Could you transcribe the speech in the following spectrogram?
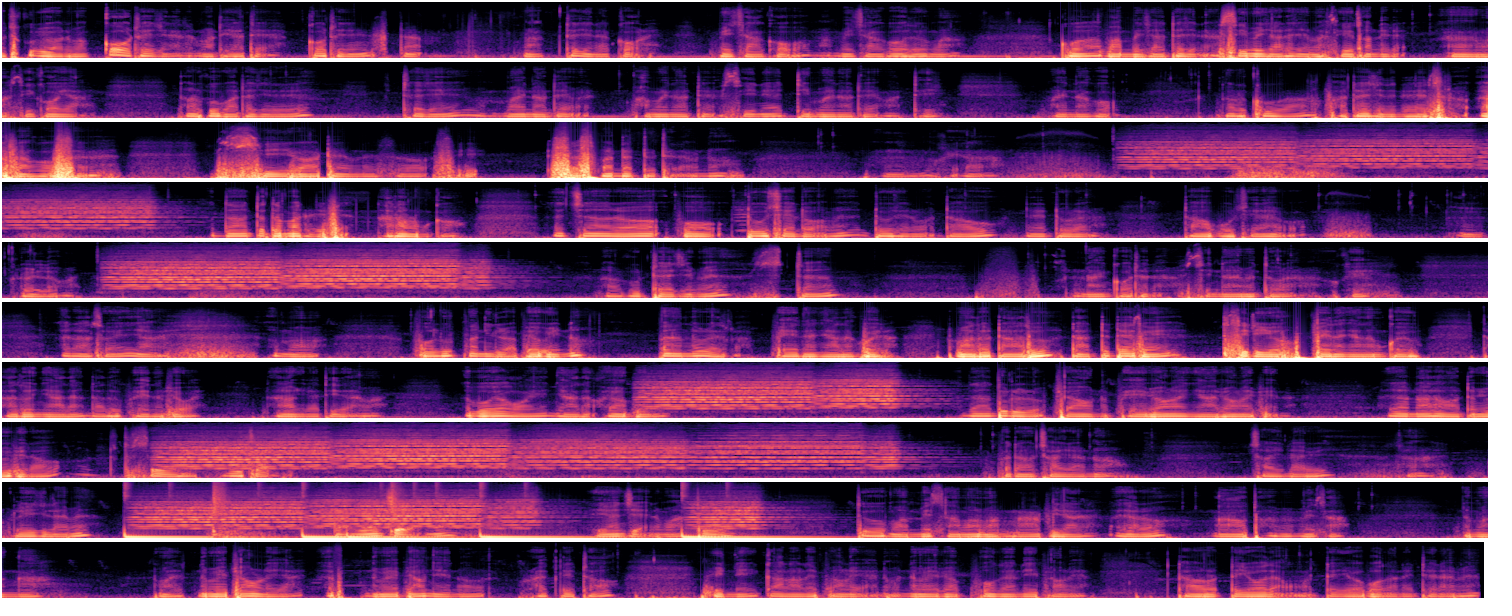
တခုပြောတယ်မှာကော့ထည့်ခြင်းတယ်ဒီမှာတရားထည့်ကော့ထည့်ခြင်းတန်မှာထည့်ခြင်းတယ်ကော့တယ်မေဂျာကော့ပေါ့မှာမေဂျာကော့ဆိုမှာကိုကဗာမေဂျာထည့်ခြင်းတယ်စီမေဂျာထည့်ခြင်းမှာစီသွားနေတဲ့အာမှာစီကော့ရတယ်နောက်တစ်ခုဗာထည့်ခြင်းတယ်ထည့်ခြင်းမိုင်နာထည့်မှာဗာမိုင်နာထည့်စီနဲ့ဒီမိုင်နာထည့်မှာဒီမိုင်နာကော့နောက်တစ်ခုကဗာထည့်ခြင်းတယ်ဆိုတော့ F1 ကော့ဆက်စီဗာထည့်မလဲဆိုတော့စီ suspended တူထည့်တယ်နော် อืมโอเคอ่ะအတန်းတသမတ်တွေဖြစ်နားထောင်လို့မကောင်းအကြတော့ပေါ့တိုးချဲလို့ရမယ်တိုးချဲတော့ဒါကိုနည်းတိုးလိုက်ဒါကိုပို့ချဲလိုက်ပေါ့อืมလွယ်လို့နောက်ခုထည့်ခြင်းမယ် stem 9ကိုထည့်လိုက်စီ9မှာတိုးလိုက်โอเคအဲ့ဒါဆိုရင်ရပြီအမှန် ဘောလူပန်နီလို့ပြောပြီးနော်ပန်လို့လဲဆိုတာဘယ်တန်ညာတန်ခွဲတာဒီမှာဆိုဒါဆိုဒါတက်တက်ဆိုရင်စီဒီယိုဘယ်တန်ညာတန်မခွဲဘူးဒါဆိုညာတန်ဒါဆိုဘယ်တန်ပြောရဲနားထောင်ရတည်တယ်မှာအပေါ်ရောက်သွားရင်ညာတန်အောင်ပေးတယ်အတန်းသူ့လိုလိုပြောင်းတာဘယ်ပြောင်းလိုက်ညာပြောင်းလိုက်ဖြစ်နေတာအဲကြောင့်နားထောင်တမျိုးဖြစ်တော့စိတ်ကိုမှုချော့ပဒံချရနော်ချလိုက်ပြီ ဒါလေးကြည့်လိုက်မယ်ဒါရမ်းကျက်နော်ရမ်းကျက်နေမှာသူသူ့မှာမစ်စာမှာငါးပြီးရတယ်အဲကြတော့ငါးအောင်ထားမယ်မစ်စာနံပါတ်5နံပါတ်နာမည်ပြောင်းလဲရတယ် F နာမည်ပြောင်းရင်တော့ right click တော့ rename color လေးပြောင်းလဲရတယ်နာမည်ပြောင်းပုံစံလေးပြောင်းလဲဒါတော့တရောတံပေါ့တရောပုံစံလေးထည့်လိုက်မယ်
